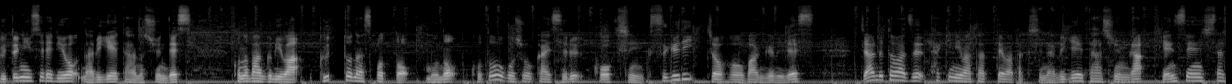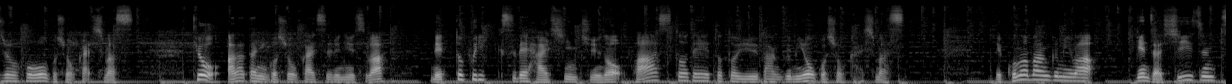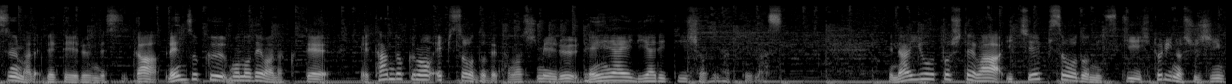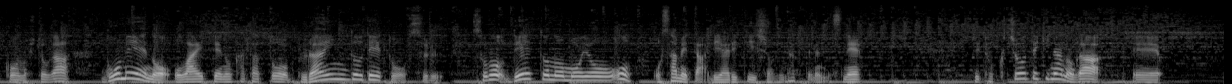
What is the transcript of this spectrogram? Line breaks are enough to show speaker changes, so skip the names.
グッドニュースレディオナビゲーターのしゅんです。この番組はグッドなスポット、物、ことをご紹介する好奇心くすぐり情報番組です。ジャンル問わず多岐にわたって私ナビゲーターしゅんが厳選した情報をご紹介します。今日あなたにご紹介するニュースは Netflix で配信中のファーストデートという番組をご紹介します。この番組は現在シーズン2まで出ているんですが連続ものではなくて単独のエピソードで楽しめる恋愛リアリティショーになっています。内容としては1エピソードにつき1人の主人公の人が5名のお相手の方とブラインドデートをする。そのデートの模様を収めたリアリティショーになってるんですね。で特徴的なのが、え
